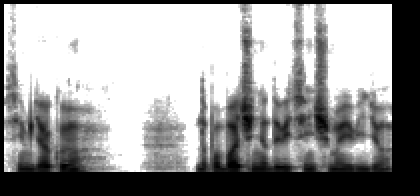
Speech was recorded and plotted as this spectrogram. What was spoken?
Всім дякую. До побачення. Дивіться інші мої відео.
